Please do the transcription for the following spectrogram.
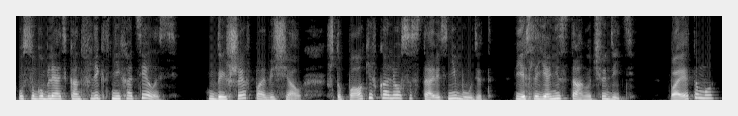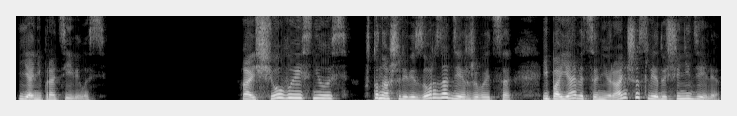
Усугублять конфликт не хотелось, да и шеф пообещал, что палки в колеса ставить не будет, если я не стану чудить, поэтому я не противилась. А еще выяснилось, что наш ревизор задерживается и появится не раньше следующей недели.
